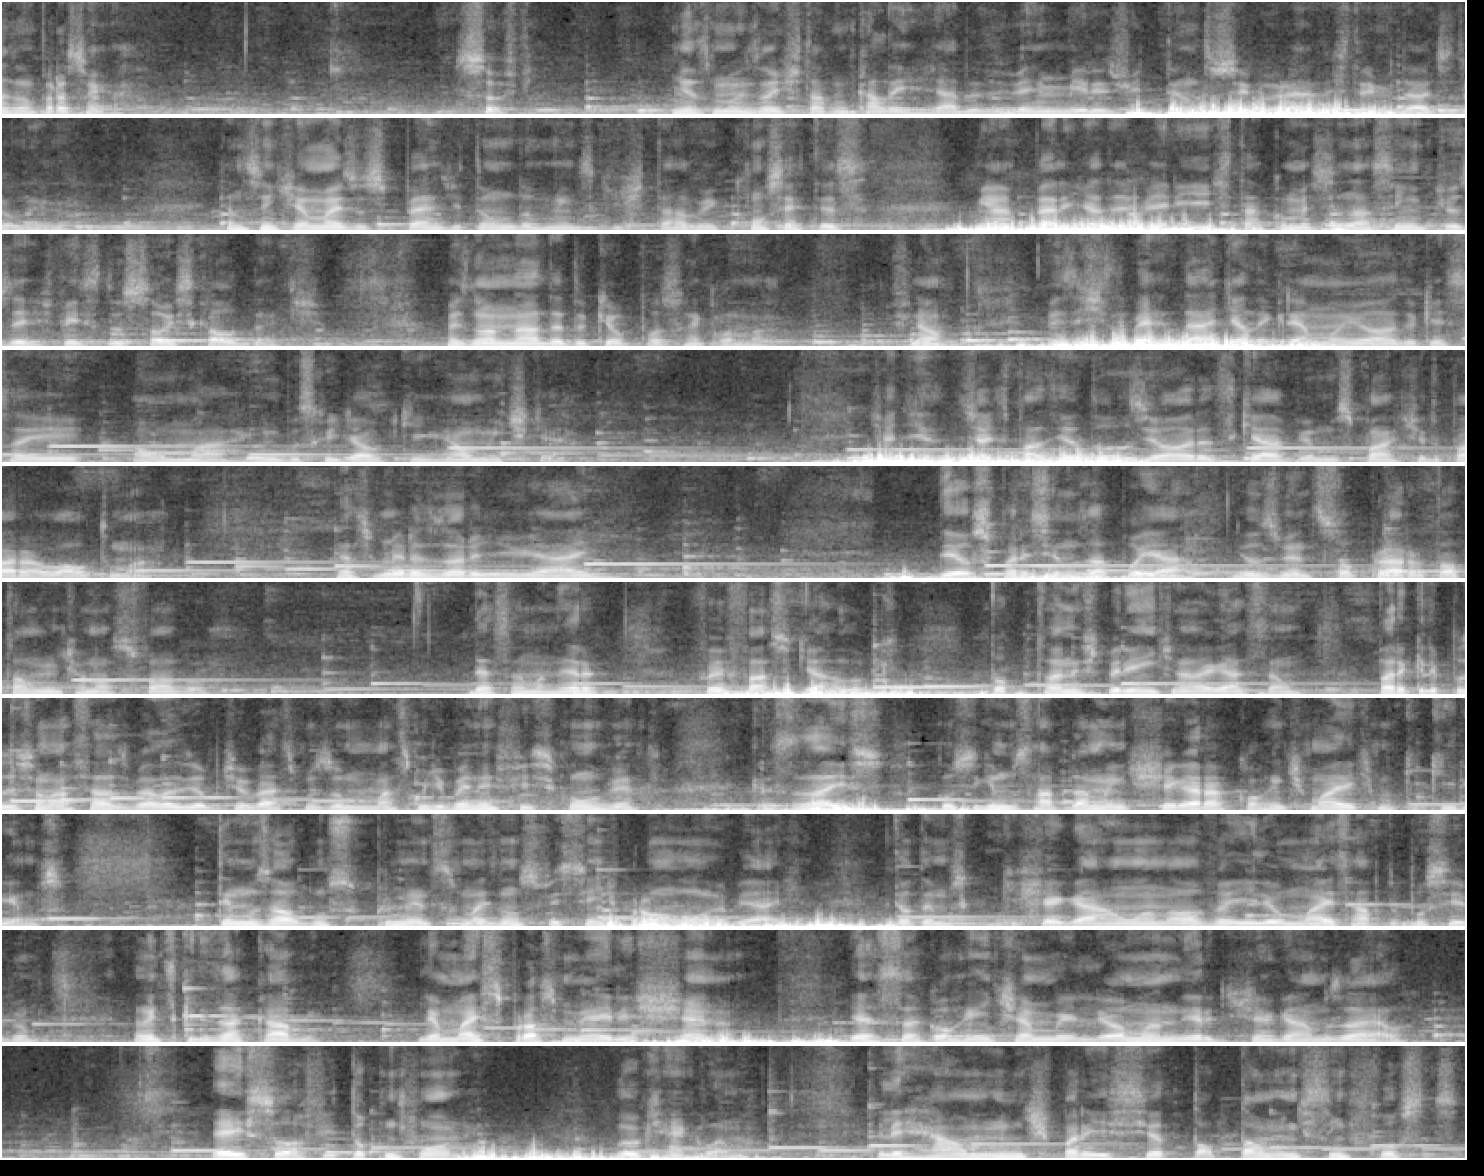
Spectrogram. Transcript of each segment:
razão para sonhar. Sophie. Minhas mãos já estavam calejadas e vermelhas de tanto segurar as extremidades do leme. Eu não sentia mais os pés de tão dormentes que estavam e com certeza minha pele já deveria estar começando a sentir os efeitos do sol escaldante. Mas não há nada do que eu possa reclamar. Afinal, não existe liberdade e alegria maior do que sair ao mar em busca de algo que realmente quer. Já, já fazia 12 horas que havíamos partido para o alto mar. Nas primeiras horas de viagem, Deus parecia nos apoiar e os ventos sopraram totalmente a nosso favor. Dessa maneira, foi fácil guiar Luke, total experiente em navegação, para que ele posicionasse as velas e obtivéssemos o máximo de benefício com o vento. Graças a isso, conseguimos rapidamente chegar à corrente marítima que queríamos. Temos alguns suprimentos, mas não suficiente para uma longa viagem, então temos que chegar a uma nova ilha o mais rápido possível, antes que eles acabem. A ilha mais próxima é a ilha Shannon, e essa corrente é a melhor maneira de chegarmos a ela. Ei, Sophie, tô com fome. Luke reclama. Ele realmente parecia totalmente sem forças.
